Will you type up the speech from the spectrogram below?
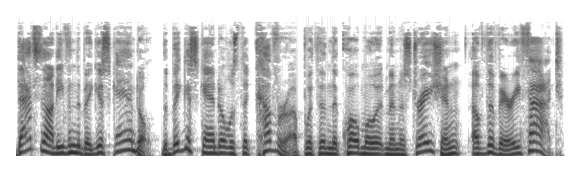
that's not even the biggest scandal. The biggest scandal is the cover up within the Cuomo administration of the very fact.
